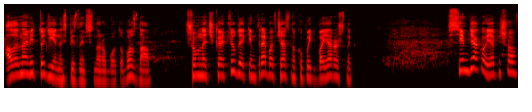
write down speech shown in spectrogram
Але навіть тоді я не спізнився на роботу, бо знав, що мене чекають люди, яким треба вчасно купити бояришник. Всім дякую, я пішов.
